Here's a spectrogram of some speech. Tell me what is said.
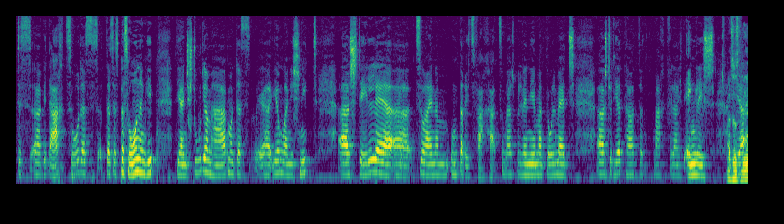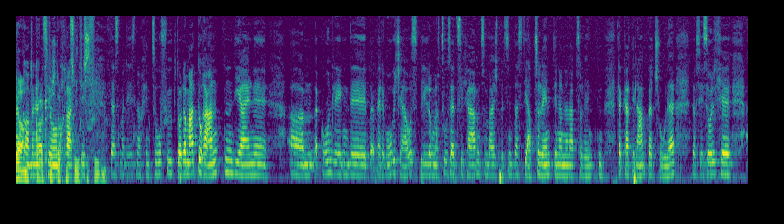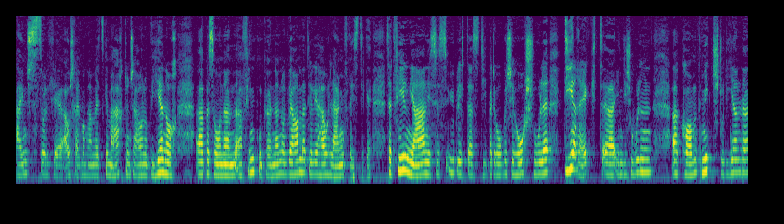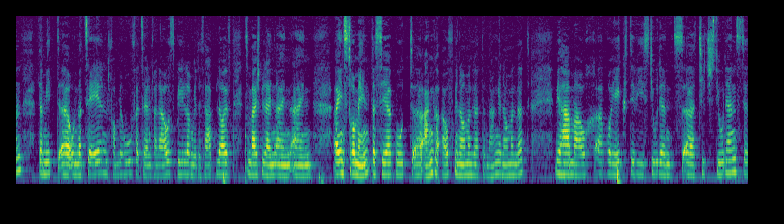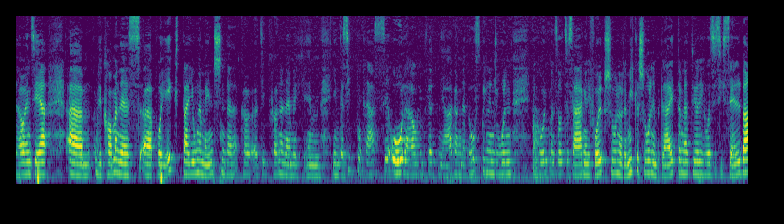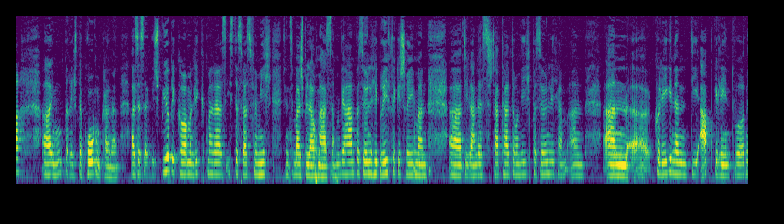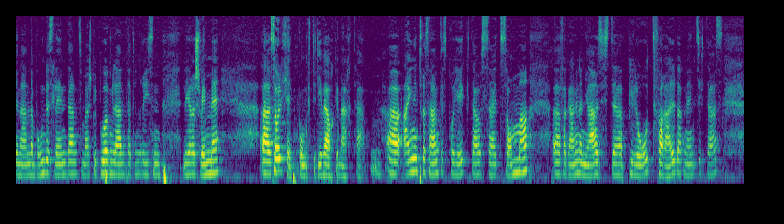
gemacht, das äh, gedacht so, dass, dass es Personen gibt, die ein Studium haben und dass äh, irgendwo eine Schnittstelle äh, zu einem Unterrichtsfach hat. Zum Beispiel, wenn jemand Dolmetsch äh, studiert hat und macht vielleicht Englisch. Also das Lehramt praktisch noch hinzuzufügen. Dass man das noch hinzufügt. Oder Maturanten, die eine ähm, grundlegende pädagogische Ausbildung noch zusätzlich haben. Zum Beispiel sind das die Absolventinnen und Absolventen der Kathi-Lampert-Schule. Dass wir solche, solche Ausschreibungen haben wir jetzt gemacht und schauen, ob wir hier noch äh, Personen äh, finden können. Und wir haben natürlich auch langfristige. Seit vielen Jahren ist es üblich, dass die Pädagogische Hochschule direkt äh, in die Schulen äh, kommt mit Studierenden, damit äh, und erzählen vom Beruf, erzählen von der Ausbildung, wie das abläuft. Zum Beispiel ein, ein, ein Instrument, das sehr gut äh, aufgenommen wird und angenommen wird. Wir haben auch äh, Projekte wie Students äh, Teach Students. Das ist auch ein sehr ähm, willkommenes äh, Projekt bei jungen Menschen. Die können nämlich in der siebten Klasse oder auch im vierten Jahrgang der berufsbildenden Schulen, die holt man sozusagen in die Volksschulen oder Mittelschulen in Begleitung natürlich, wo sie sich selber im Unterricht erproben können. Also so ein Gespür bekommen, liegt mir das, ist das was für mich, sind zum Beispiel auch Maßnahmen. Wir haben persönliche Briefe geschrieben an die Landesstatthalter und ich persönlich an, an an äh, Kolleginnen, die abgelehnt wurden in anderen Bundesländern. Zum Beispiel Burgenland hat einen riesen leere Schwemme. Äh, solche Punkte, die wir auch gemacht haben. Äh, ein interessantes Projekt aus seit Sommer äh, vergangenen Jahres ist der Pilot Vorarlberg nennt sich das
